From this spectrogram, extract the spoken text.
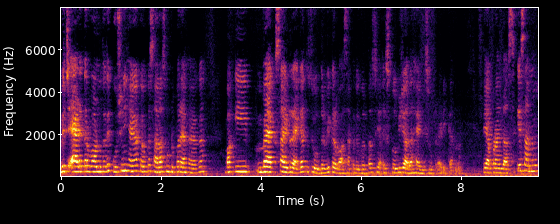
ਵਿੱਚ ਐਡ ਕਰਵਾਉਣ ਨੂੰ ਤਾਂ ਤੇ ਕੁਝ ਨਹੀਂ ਹੈਗਾ ਕਿਉਂਕਿ ਸਾਰਾ ਸੂਟ ਭਰਿਆ ਹੋਇਆ ਹੈਗਾ। ਬਾਕੀ ਬੈਕ ਸਾਈਡ ਰਹਿ ਗਿਆ, ਤੁਸੀਂ ਉਧਰ ਵੀ ਕਰਵਾ ਸਕਦੇ ਹੋ ਅਗਰ ਤੁਸੀਂ ਇਸ ਤੋਂ ਵੀ ਜ਼ਿਆਦਾ ਹੈਵੀ ਸੂਟ ਰੈਡੀ ਕਰਨਾ। ਤੇ ਆਪਣਾ ਦੱਸ ਕੇ ਸਾਨੂੰ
